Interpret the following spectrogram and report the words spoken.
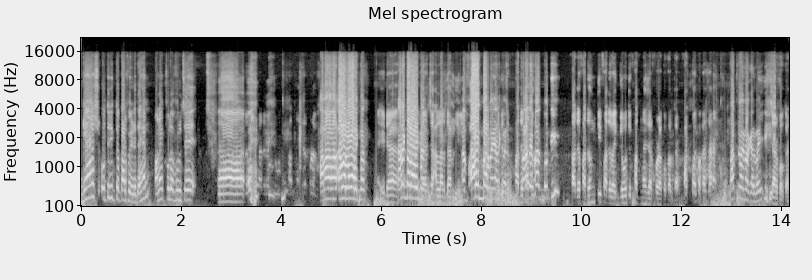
গ্যাস অতিরিক্ত তার পেটে দেখেন অনেক ফুলে ফুলছে আহ, আবার আবার আরেকবার এটা আরেকবার, আরেকবার। হচ্ছে আল্লাহর দান জিনিস। আরেকবার ভাই আরেকবার। ফাদে ফাদে ফাদে। ফাদ বকি ফাদে ফাদন্তি ফাদে ভাগ্যবতী ফাদ নাজার পোড়া কপাল তার। ফাদ কয় প্রকার জানেন? ফাদ কয় প্রকার ভাই। চার প্রকার।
